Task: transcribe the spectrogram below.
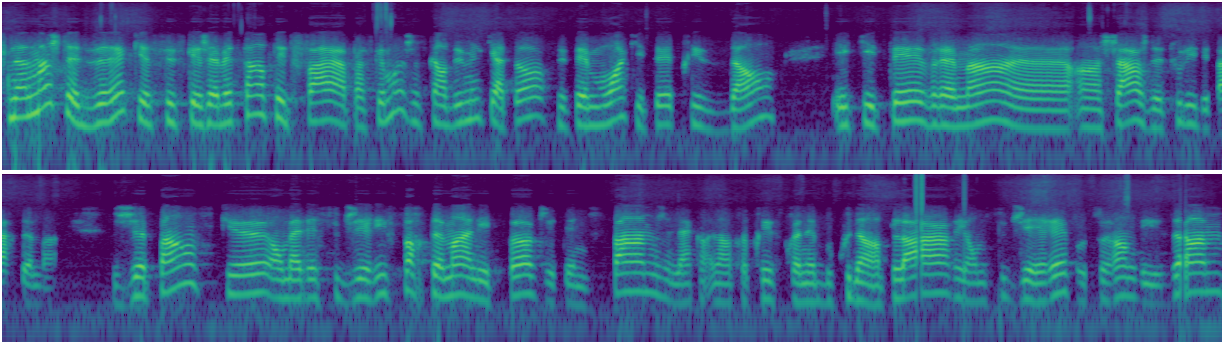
finalement, je te dirais que c'est ce que j'avais tenté de faire parce que moi, jusqu'en 2014, c'était moi qui étais présidente et qui était vraiment euh, en charge de tous les départements. Je pense que on m'avait suggéré fortement à l'époque, j'étais une femme, l'entreprise prenait beaucoup d'ampleur et on me suggérait, faut que tu rentres des hommes,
